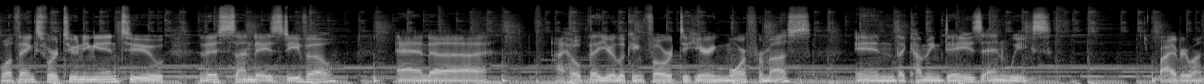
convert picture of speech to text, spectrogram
Well, thanks for tuning in to this Sunday's Devo. And uh, I hope that you're looking forward to hearing more from us in the coming days and weeks. Bye, everyone.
